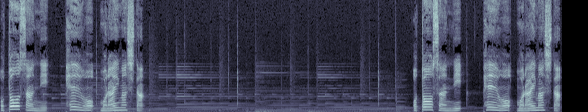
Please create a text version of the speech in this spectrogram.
お父さんにペンをもらいました。お父さんにペンをもらいました。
